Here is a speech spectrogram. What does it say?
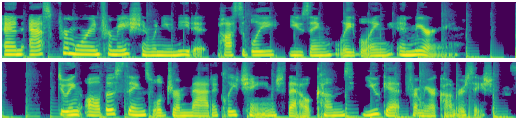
and ask for more information when you need it, possibly using labeling and mirroring. Doing all those things will dramatically change the outcomes you get from your conversations.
